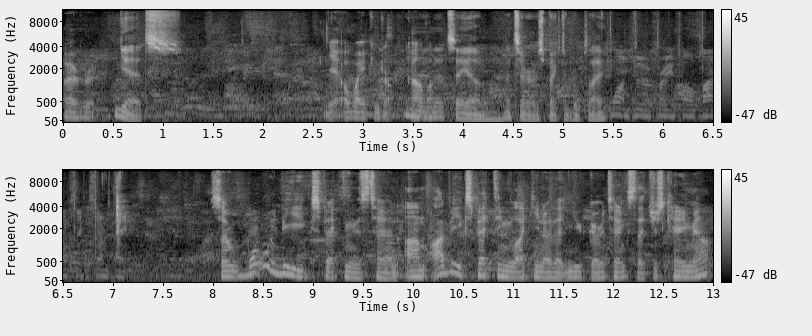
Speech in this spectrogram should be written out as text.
over it. Yeah, it's Yeah, awaken drop the yeah, that's a um, that's a respectable play. One, two, three, four, five, six, seven, eight. So what would be expecting this turn? Um, I'd be expecting like you know that new Gotenks that just came out.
